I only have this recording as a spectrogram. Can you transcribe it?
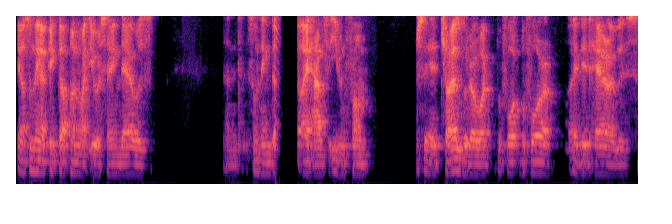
you know something i picked up on what you were saying there was and something that i have even from say childhood or what before before i did hair i was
